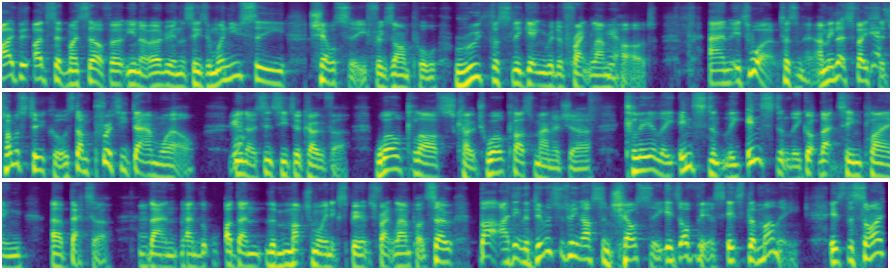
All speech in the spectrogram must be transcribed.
I've I've said myself, uh, you know, earlier in the season, when you see Chelsea, for example, ruthlessly getting rid of Frank Lampard, yeah. and it's worked, hasn't it? I mean, let's face yes. it, Thomas Tuchel has done pretty damn well. Yeah. You know, since he took over, world class coach, world class manager, clearly, instantly, instantly got that team playing uh, better mm-hmm. than than the, than the much more inexperienced Frank Lampard. So, but I think the difference between us and Chelsea is obvious. It's the money. It's the size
